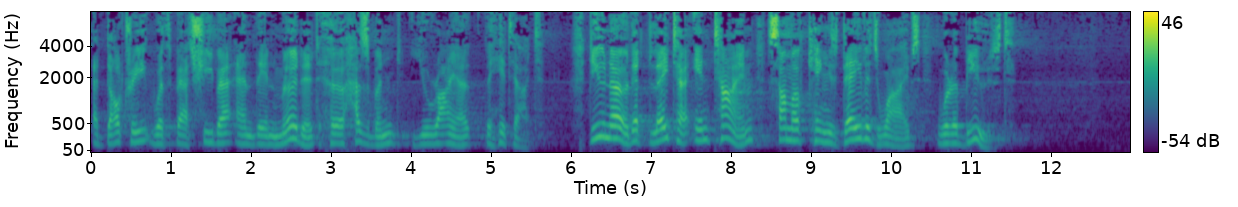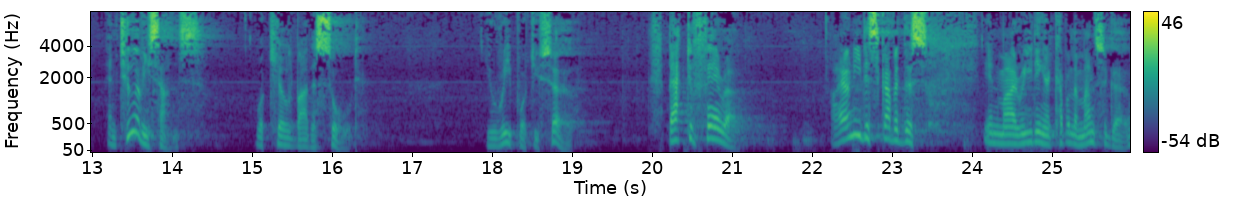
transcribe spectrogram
adultery with Bathsheba and then murdered her husband Uriah the Hittite. Do you know that later in time, some of King David's wives were abused? And two of his sons were killed by the sword. You reap what you sow. Back to Pharaoh. I only discovered this in my reading a couple of months ago.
